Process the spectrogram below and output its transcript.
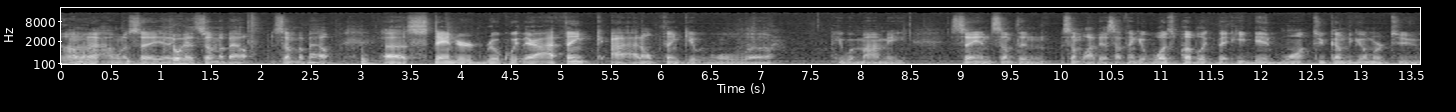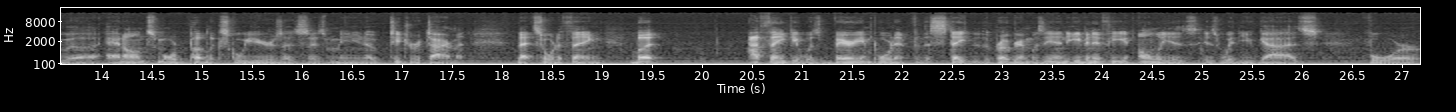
Uh, I want to I want to say uh, Go ahead, something about something about uh, standard real quick there. I think I, I don't think it will. Uh, he would mind me saying something something like this. I think it was public that he did want to come to Gilmer to uh, add on some more public school years, as as I mean you know teacher retirement, that sort of thing. But I think it was very important for the state that the program was in, even if he only is is with you guys for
